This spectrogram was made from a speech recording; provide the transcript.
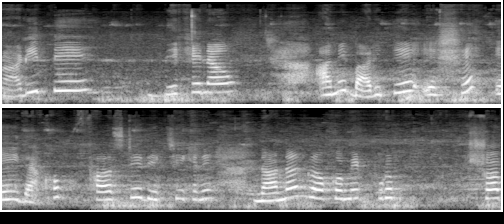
বাড়িতে দেখে নাও। আমি বাড়িতে এসে এই দেখো ফার্স্টে দেখছি এখানে নানান রকমের পুরো সব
